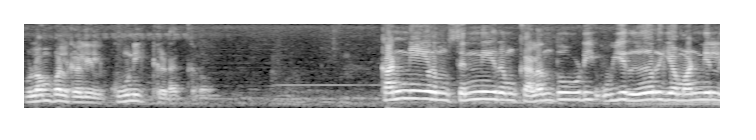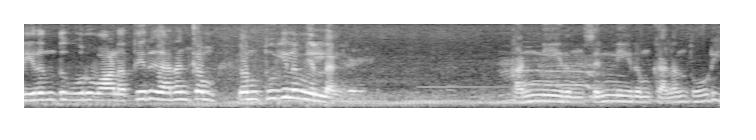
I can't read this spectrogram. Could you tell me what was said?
புலம்பல்களில் கூனிக் கிடக்கிறோம். கண்ணீரும் செந்நீரும் கலந்தோடி உயிர் ஏறிய மண்ணில் இருந்து உருவான திரு அரங்கம் எம் துயிலும் இல்லங்கள். கண்ணீரும் செந்நீரும் கலந்தோடி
